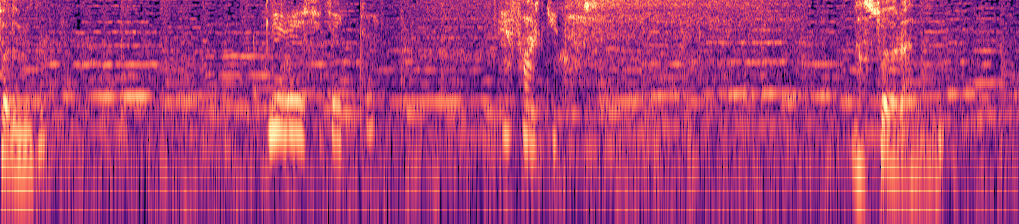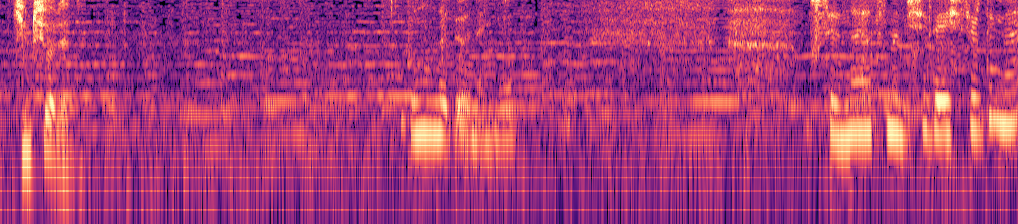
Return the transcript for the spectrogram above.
Söylemedin? Ne değişecekti? Ne fark eder? Nasıl öğrendin? Kim söyledi? Bunun da bir önemi yok. Bu senin hayatında bir şey değiştirdi mi?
